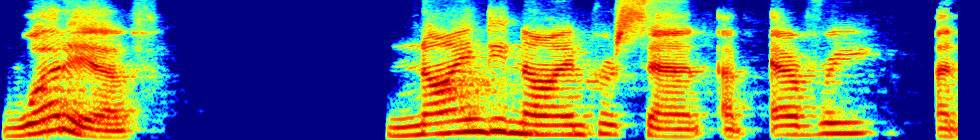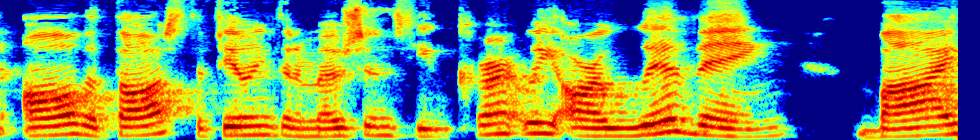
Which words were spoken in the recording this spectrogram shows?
What if 99% of every and all the thoughts, the feelings, and emotions you currently are living by,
